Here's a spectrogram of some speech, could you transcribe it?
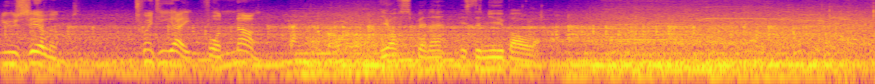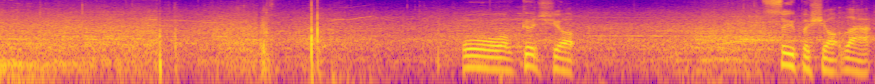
New Zealand 28 for none. The off spinner is the new bowler. Oh, good shot. Super shot that.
